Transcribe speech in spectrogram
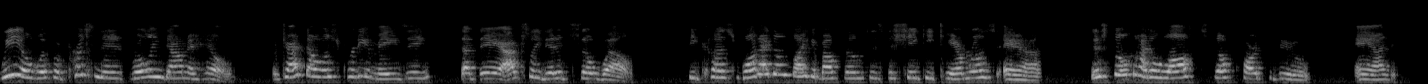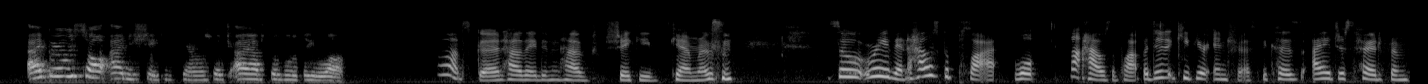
wheel with a person in it rolling down a hill, which I thought was pretty amazing that they actually did it so well. Because what I don't like about films is the shaky cameras, and this film had a lot of stuff hard to do, and I barely saw any shaky cameras, which I absolutely love. Well, that's good how they didn't have shaky cameras. so, Raven, how's the plot? Well, not how's the plot, but did it keep your interest? Because I just heard from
